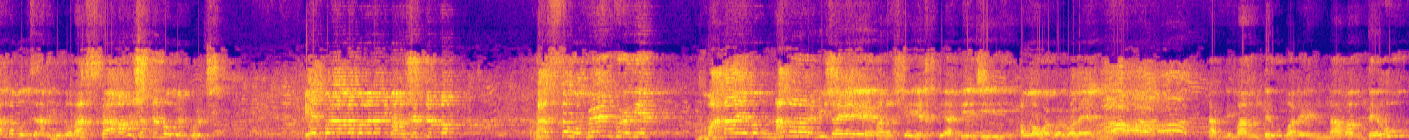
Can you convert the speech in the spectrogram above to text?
আল্লাহ বলছেন, আমি দুটো রাস্তা মানুষের জন্য ওপেন করেছি। এরপরে আল্লাহ বলেন, আমি মানুষের জন্য রাস্তা ওপেন করে দিয়ে মানা এবং না মানার বিষয়ে মানুষকে এখতিয়ার দিয়েছি। আল্লাহ আকবর বলেন। আপনি মানতেও পারেন, না মানতেও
